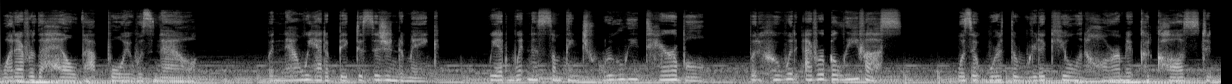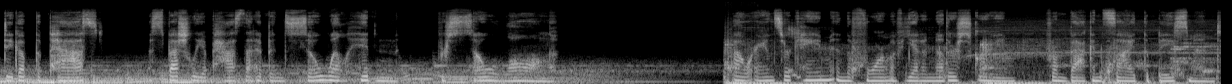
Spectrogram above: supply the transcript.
whatever the hell that boy was now. But now we had a big decision to make. We had witnessed something truly terrible, but who would ever believe us? Was it worth the ridicule and harm it could cause to dig up the past, especially a past that had been so well hidden for so long? Our answer came in the form of yet another scream from back inside the basement.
